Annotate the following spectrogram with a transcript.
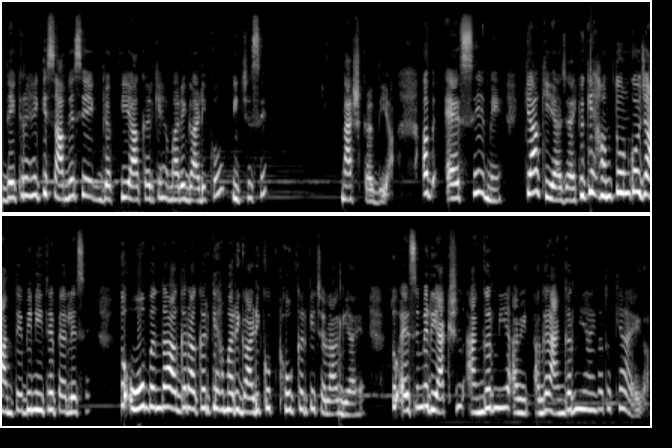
देख रहे हैं कि सामने से एक व्यक्ति आकर के हमारे गाड़ी को पीछे से स्मैश कर दिया। अब ऐसे में क्या किया जाए? क्योंकि हम तो उनको जानते भी नहीं थे पहले से। तो वो बंदा अगर आकर के हमारी गाड़ी को ठोक करके चला गया है तो ऐसे में रिएक्शन एंगर नहीं आई मीन अगर एंगर नहीं आएगा तो क्या आएगा?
